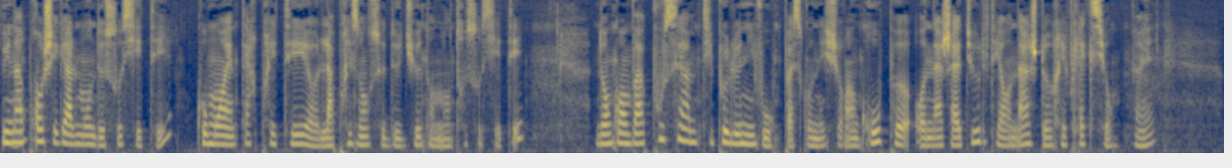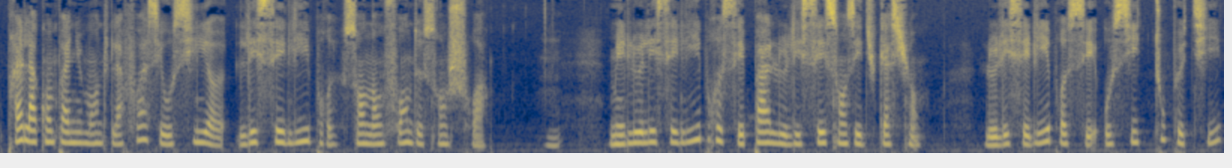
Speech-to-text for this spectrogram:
une approche également de société, comment interpréter euh, la présence de Dieu dans notre société. Donc, on va pousser un petit peu le niveau parce qu'on est sur un groupe euh, en âge adulte et en âge de réflexion. Ouais. Après, l'accompagnement de la foi, c'est aussi euh, laisser libre son enfant de son choix. Mm. Mais le laisser libre, c'est pas le laisser sans éducation. Le laisser libre, c'est aussi tout petit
